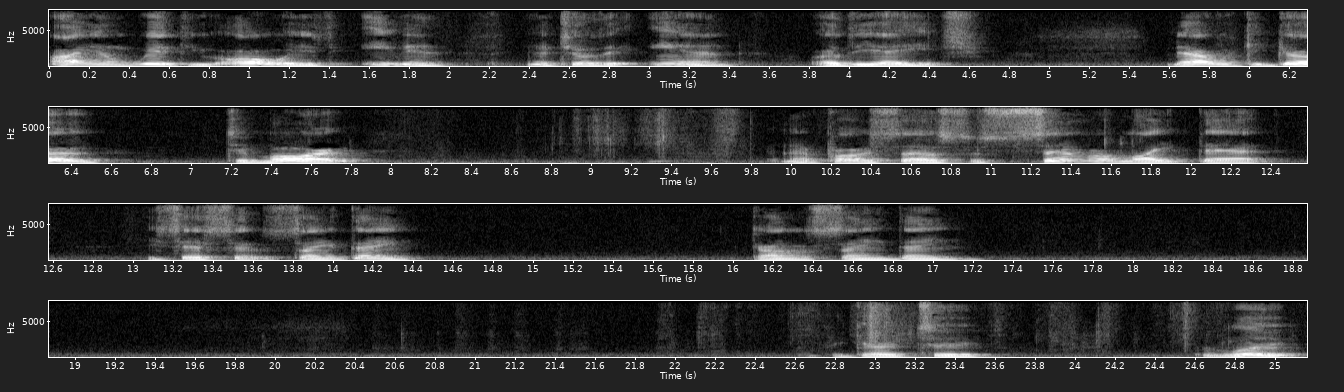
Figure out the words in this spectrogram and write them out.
I am with you always, even until the end of the age. Now we could go to Mark, and that probably says similar like that. He says the same thing, kind of the same thing. If we go to Luke,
